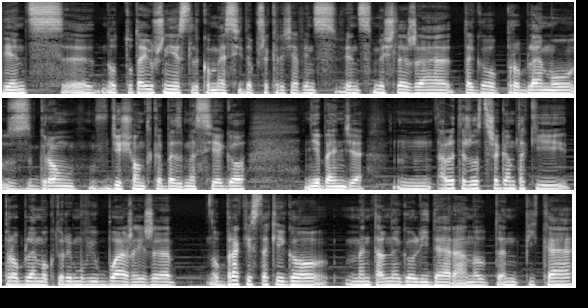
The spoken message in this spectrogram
więc e, no tutaj już nie jest tylko Messi do przykrycia, więc, więc myślę, że tego problemu z grą w dziesiątkę bez Messiego nie będzie. Mm, ale też dostrzegam taki problem, o którym mówił Błażej, że no, brak jest takiego mentalnego lidera. No, ten Piqué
